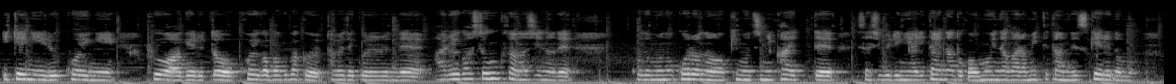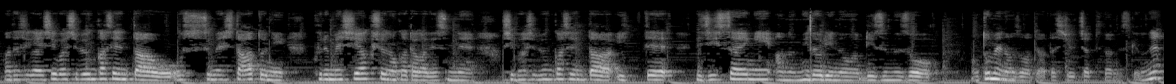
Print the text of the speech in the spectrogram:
池にいる鯉にふをあげると鯉がバクバク食べてくれるんで、あれがすごく楽しいので、子供の頃の気持ちに帰って久しぶりにやりたいなとか思いながら見てたんですけれども、私が石橋文化センターをおすすめした後に、久留米市役所の方がですね、石橋文化センター行って、で実際にあの緑のリズム像、乙女の像って私言っちゃってたんですけどね、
